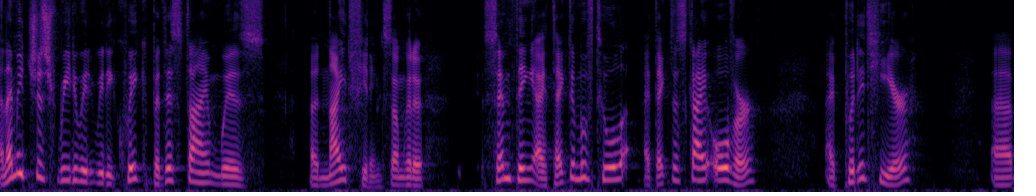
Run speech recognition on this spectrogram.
And let me just redo it really quick, but this time with a night feeling. So I'm going to, same thing, I take the move tool, I take the sky over, I put it here, uh,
